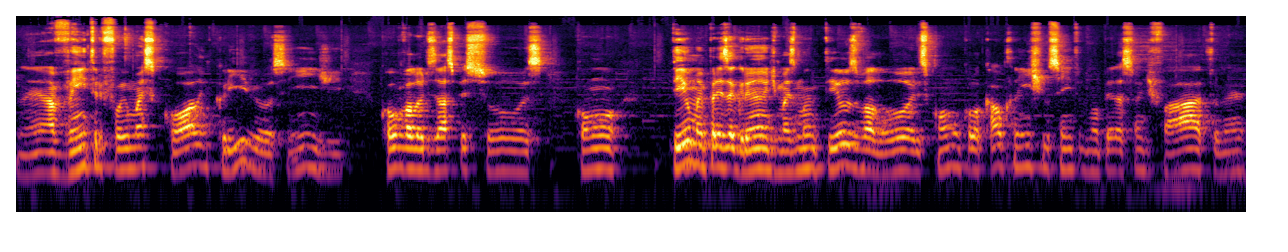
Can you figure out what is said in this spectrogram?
Né? A Venture foi uma escola incrível, assim, de como valorizar as pessoas, como ter uma empresa grande, mas manter os valores, como colocar o cliente no centro de uma operação de fato, né?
